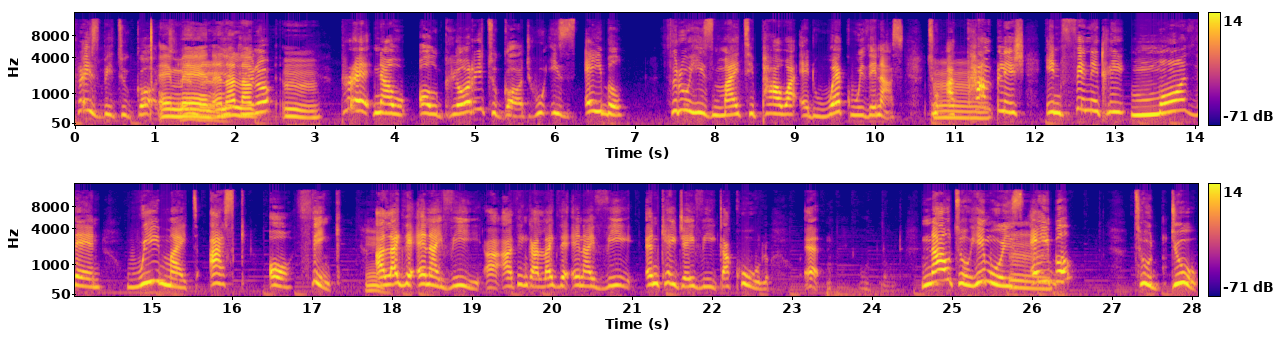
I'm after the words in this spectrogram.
Praise be to God. Amen. Amen. And I love you know, mm, Pray now, all glory to God who is able through his mighty power at work within us to accomplish infinitely more than we might ask or think. Mm. I like the NIV. Uh, I think I like the NIV, NKJV, kakulu. Uh, eh, oh Now to him who is mm. able to do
